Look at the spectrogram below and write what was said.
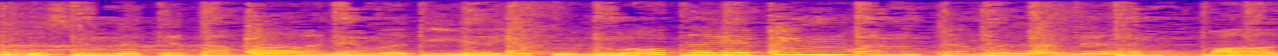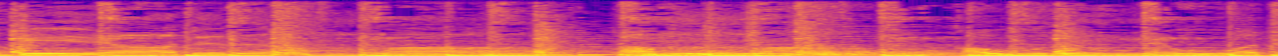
ඔබ සුනක තබා නැමදිය යුතු ලෝකය පින්වන්තම ළඳ මාගේ ආදර අම්මා. අම්මා කවුරුන් නැව්වද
